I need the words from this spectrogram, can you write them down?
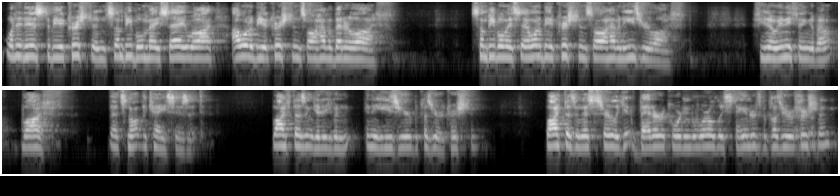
what it is to be a Christian. Some people may say, well, I, I want to be a Christian so I'll have a better life. Some people may say, I want to be a Christian so I'll have an easier life. If you know anything about life, that's not the case, is it? Life doesn't get even any easier because you're a Christian. Life doesn't necessarily get better according to worldly standards because you're a Christian.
